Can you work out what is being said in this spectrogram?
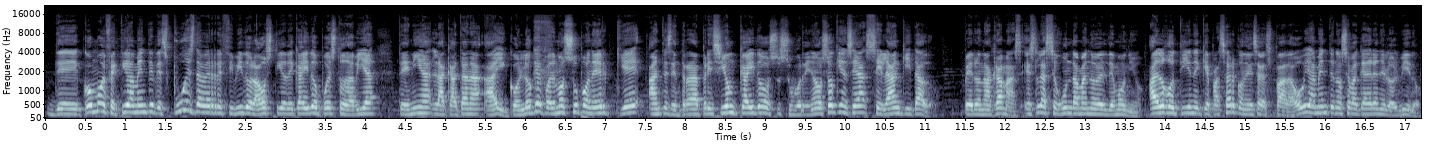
de cómo efectivamente después de haber recibido la hostia de Kaido, pues todavía tenía la katana ahí, con lo que podemos suponer que antes de entrar a prisión, Kaido, sus subordinados o quien sea, se la han quitado. Pero Nakamas, es la segunda mano del demonio. Algo tiene que pasar con esa espada. Obviamente no se va a quedar en el olvido.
